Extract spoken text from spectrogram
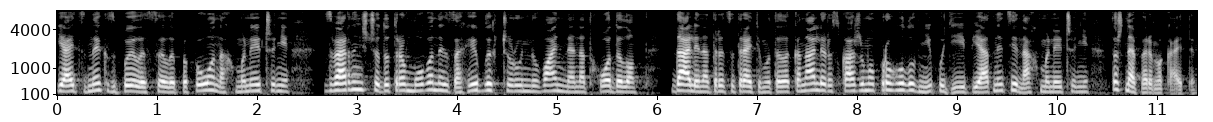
П'ять з них збили сили ППО на Хмельниччині. Звернень щодо травмованих, загиблих чи руйнувань не надходило. Далі на 33-му телеканалі розкажемо про головні події п'ятниці на Хмельниччині. Тож не перемикайте.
